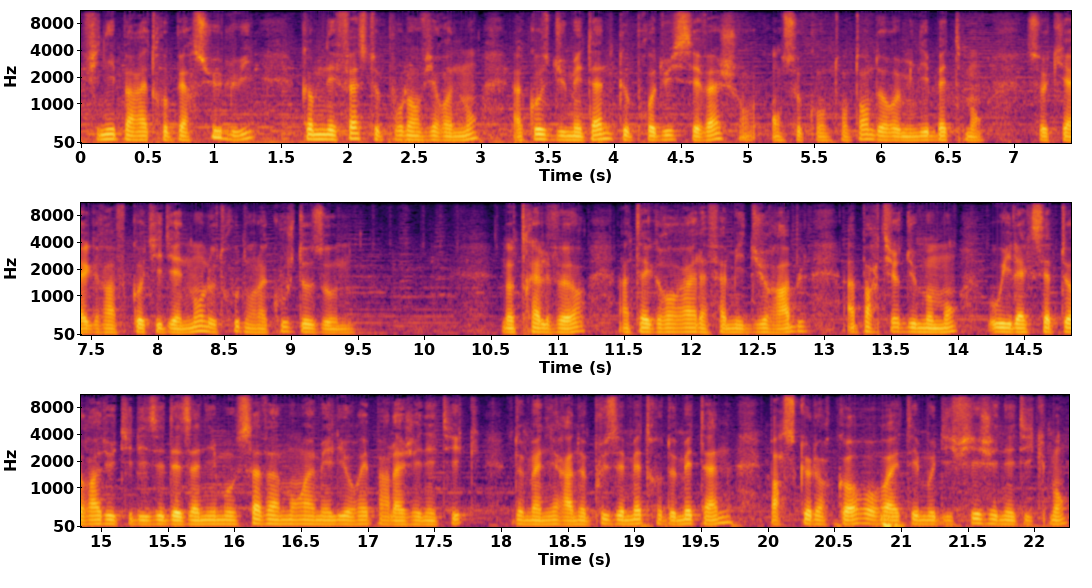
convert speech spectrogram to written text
finit par être perçu, lui, comme néfaste pour l'environnement à cause du méthane que produisent ces vaches en se contentant de ruminer bêtement, ce qui aggrave quotidiennement le trou dans la couche d'ozone. Notre éleveur intégrera la famille durable à partir du moment où il acceptera d'utiliser des animaux savamment améliorés par la génétique, de manière à ne plus émettre de méthane parce que leur corps aura été modifié génétiquement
